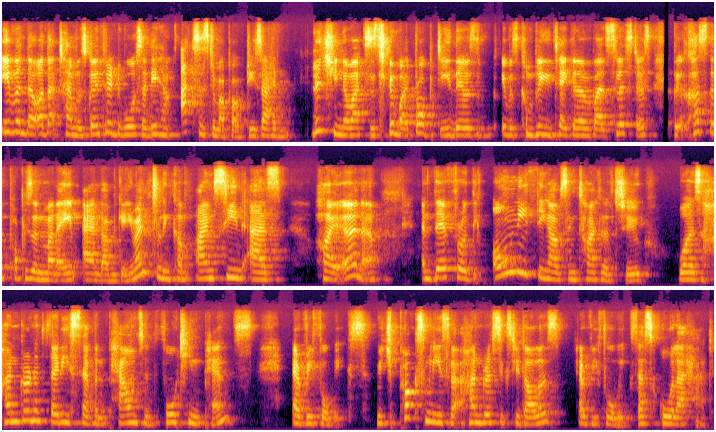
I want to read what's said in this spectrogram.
Even though at that time I was going through a divorce, I didn't have access to my property, so I had literally no access to my property. There was it was completely taken over by the solicitors. Because the property's in my name and I'm getting rental income, I'm seen as high earner, and therefore the only thing I was entitled to was 137 pounds and 14 pence every four weeks, which approximately is about $160 every four weeks. That's all I had.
